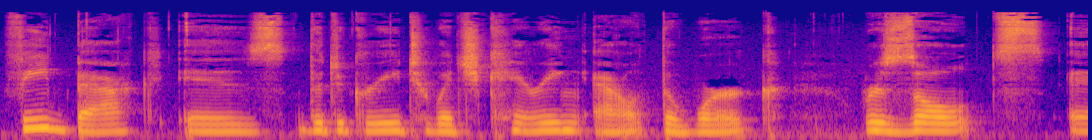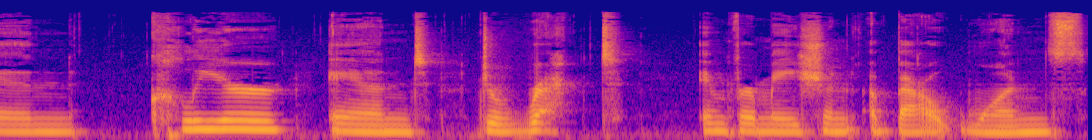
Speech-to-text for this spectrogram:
Feedback is the degree to which carrying out the work results in clear and direct information about one's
